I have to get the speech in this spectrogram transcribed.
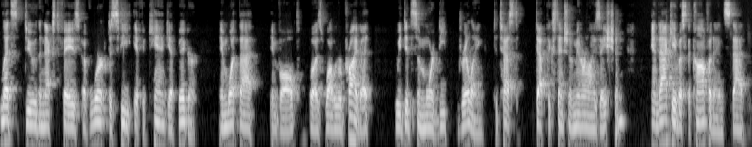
Let's do the next phase of work to see if it can get bigger. And what that involved was while we were private, we did some more deep drilling to test depth extension of mineralization. And that gave us the confidence that,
